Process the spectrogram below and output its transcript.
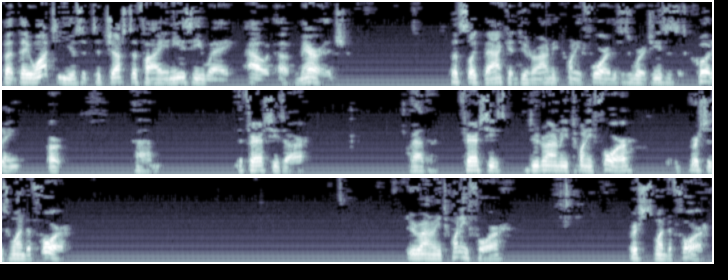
but they want to use it to justify an easy way out of marriage. Let's look back at Deuteronomy 24. This is where Jesus is quoting, or um, the Pharisees are, rather. Pharisees, Deuteronomy 24, verses 1 to 4. Deuteronomy 24, verses 1 to 4.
